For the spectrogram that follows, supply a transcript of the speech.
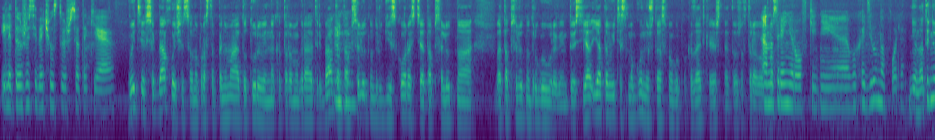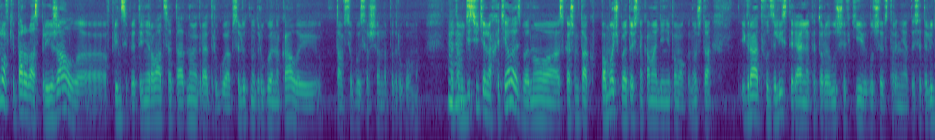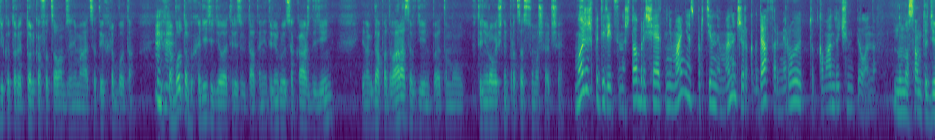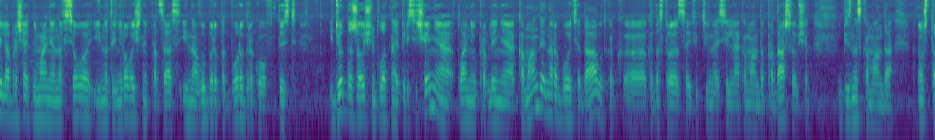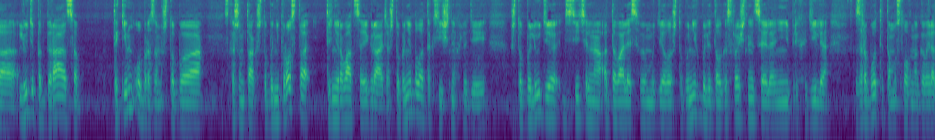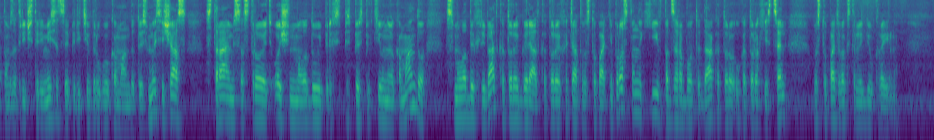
Или ты уже себя чувствуешь все-таки? Выйти всегда хочется, но просто понимая тот уровень, на котором играют ребята, mm-hmm. это абсолютно другие скорости, это абсолютно, это абсолютно другой уровень. То есть я, я-то выйти смогу, но что я смогу показать, конечно, это уже второй вопрос. А на тренировке не выходил на поле? Не, на тренировке пару раз приезжал. Э, в принципе, тренироваться это одно, играть другое. Абсолютно другой накал, и там все будет совершенно по-другому. Поэтому mm-hmm. действительно хотелось бы, но, скажем так, помочь бы я точно команде не помог, потому что играют футболисты реально, которые лучшие в Киеве, лучшие в стране. То есть это люди, которые только футзалом занимаются, это их работа. Mm-hmm. Их работа работа выходить и делать результат. Они тренируются каждый день, иногда по два раза в день, поэтому тренировочный процесс сумасшедший. Можешь поделиться, на что обращает внимание спортивный менеджер, когда формирует команду чемпионов? Ну, на самом-то деле обращает внимание на все, и на тренировочный процесс, и на выборы подбор игроков. То есть идет даже очень плотное пересечение в плане управления командой на работе, да, вот как э, когда строится эффективная, сильная команда продаж и вообще бизнес-команда, потому что люди подбираются таким образом, чтобы скажем так, чтобы не просто тренироваться и играть, а чтобы не было токсичных людей, чтобы люди действительно отдавали своему делу, чтобы у них были долгосрочные цели, они не приходили заработать, там, условно говоря, там, за 3-4 месяца и перейти в другую команду. То есть мы сейчас стараемся строить очень молодую перспективную команду с молодых ребят, которые горят, которые хотят выступать не просто на Киев подзаработать, да, которые, у которых есть цель выступать в экстралиге Украины.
